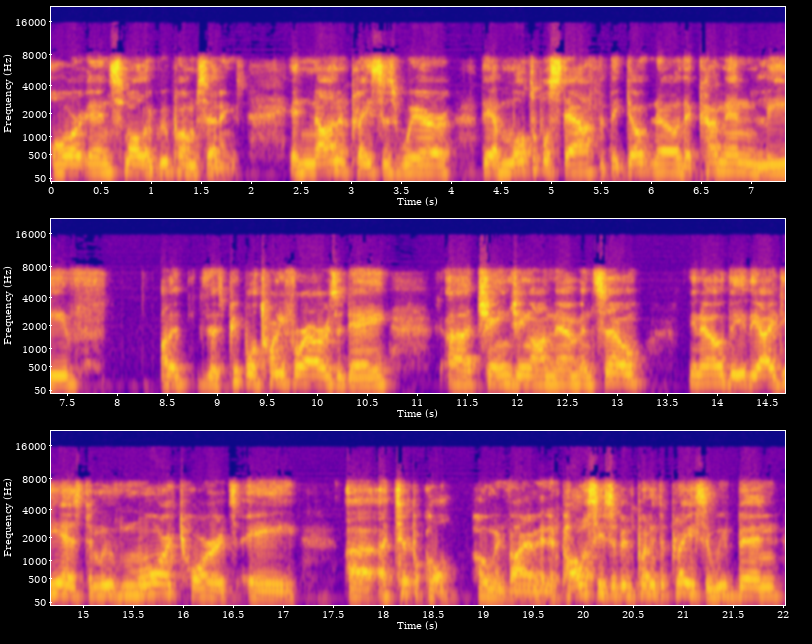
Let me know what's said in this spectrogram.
or in smaller group home settings and not in places where they have multiple staff that they don't know that come in leave on a, there's people 24 hours a day uh, changing on them and so you know the the idea is to move more towards a uh, a typical home environment and policies have been put into place and we've been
